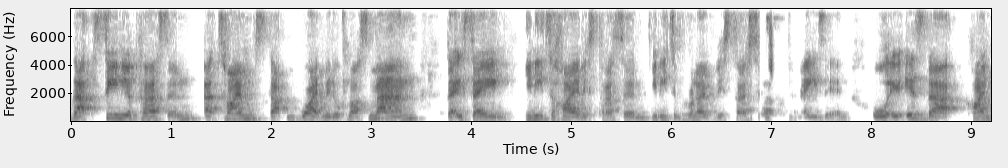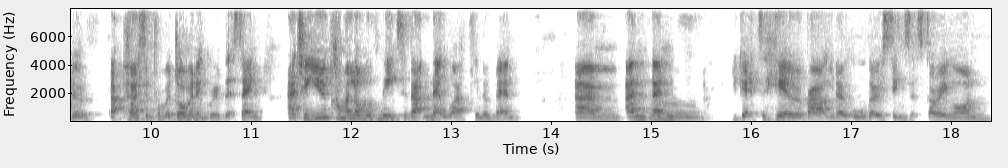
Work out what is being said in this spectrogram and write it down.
that senior person at times that white middle class man that is saying you need to hire this person, you need to promote this person, yeah. amazing, or it is that kind of that person from a dominant group that's saying actually you come along with me to that networking event um, and and mm you get to hear about you know all those things that's going on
